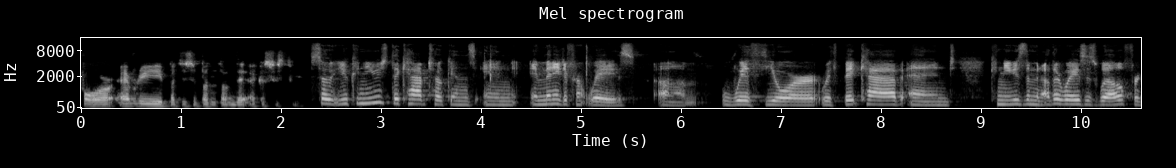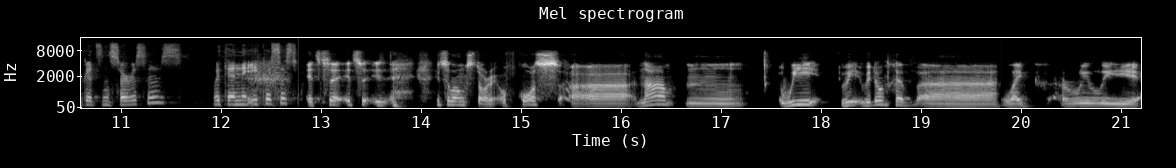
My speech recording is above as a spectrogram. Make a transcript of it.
for every participant of the ecosystem so you can use the cab tokens in in many different ways um, with your with bitcab and can you use them in other ways as well for goods and services within the ecosystem? It's a it's a it's a long story. Of course, uh, now um, we we we don't have uh, like really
